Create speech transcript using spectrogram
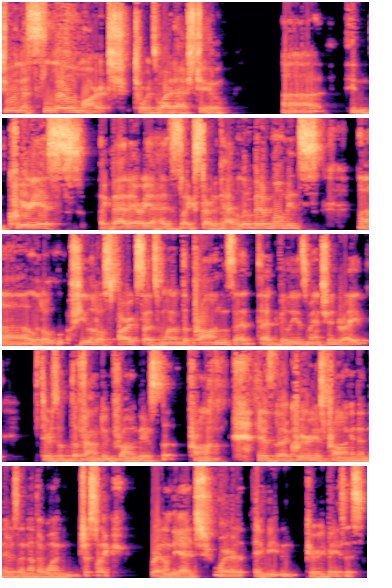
doing a slow march towards Y-2. Uh, in Quirius, like that area has like started to have a little bit of moments, uh, a little, a few little sparks. So that's one of the prongs that that Willy has mentioned, right? There's a, the fountain prong, there's the prong, there's the Aquarius prong, and then there's another one just like right on the edge where they meet in Period Basis.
